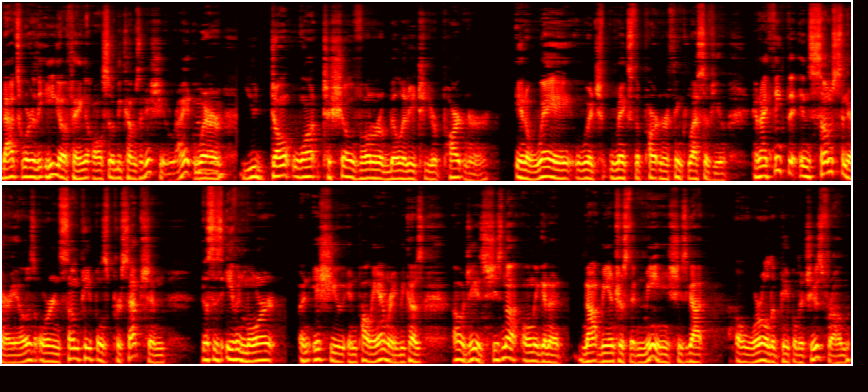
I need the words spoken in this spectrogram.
that's where the ego thing also becomes an issue, right? Mhm. Where you don't want to show vulnerability to your partner in a way which makes the partner think less of you. And I think that in some scenarios or in some people's perception, this is even more an issue in polyamory because, oh, geez, she's not only going to not be interested in me, she's got a world of people to choose from,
